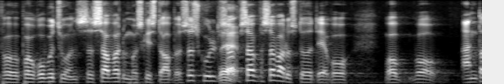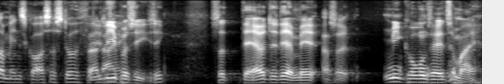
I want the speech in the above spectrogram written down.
på, på Europaturen, så, så var du måske stoppet. Så, skulle, Ja. så, så, så var du stået der, hvor, hvor, hvor andre mennesker også har stået før er dig. lige præcis, ikke? Så det er jo det der med, altså, min kone sagde til mig,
